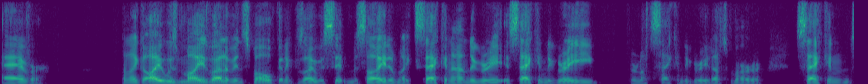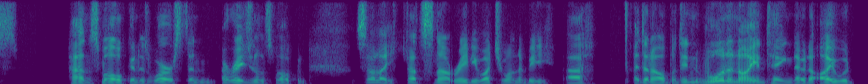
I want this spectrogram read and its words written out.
ever. And like I was might as well have been smoking it because I was sitting beside him, like second hand degree, second degree, or not second degree, that's murder. Second hand smoking is worse than original smoking. So like that's not really what you want to be at. I don't know, but the one annoying thing now that I would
